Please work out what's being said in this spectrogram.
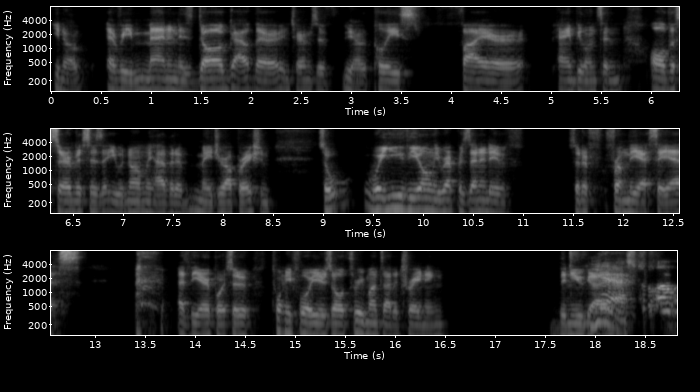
you know, every man and his dog out there in terms of you know police, fire, ambulance and all the services that you would normally have at a major operation. So were you the only representative sort of from the SAS at the airport? So 24 years old, three months out of training, the new guy. Yeah, so I,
